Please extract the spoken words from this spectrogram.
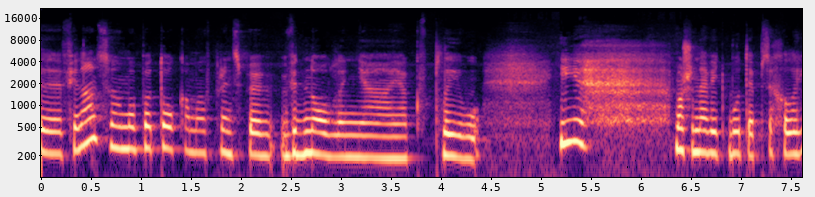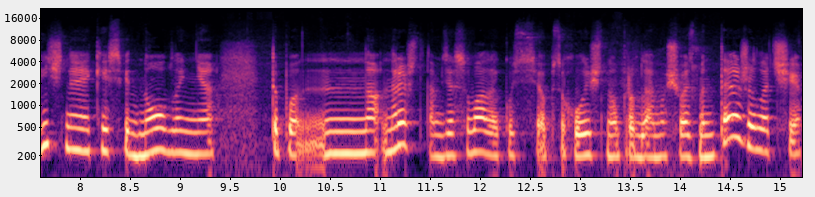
е, фінансовими потоками, в принципі, відновлення як впливу. І може навіть бути психологічне якесь відновлення. Тобто, нарешті там з'ясували якусь психологічну проблему, щось бентежило, чи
